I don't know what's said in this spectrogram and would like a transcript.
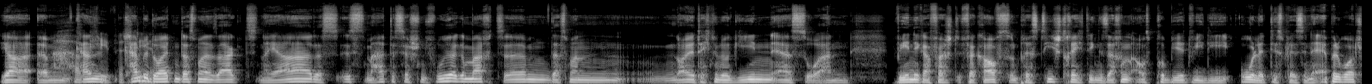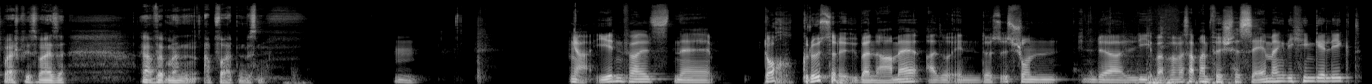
Ja, ähm, ah, kann, okay, kann bedeuten, dass man sagt, na ja, das ist, man hat das ja schon früher gemacht, ähm, dass man neue Technologien erst so an weniger verkaufs- und prestigeträchtigen Sachen ausprobiert, wie die OLED-Displays in der Apple Watch beispielsweise. Ja, wird man abwarten müssen. Hm. Ja, jedenfalls eine doch größere Übernahme. Also in, das ist schon in der Liga. Was hat man für Shazam eigentlich hingelegt?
